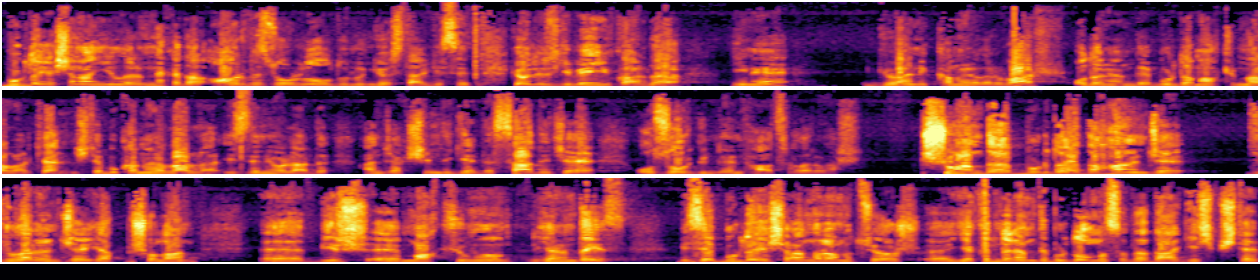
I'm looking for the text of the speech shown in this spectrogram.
burada yaşanan yılların ne kadar ağır ve zorlu olduğunun göstergesi. Gördüğünüz gibi yukarıda yine güvenlik kameraları var. O dönemde burada mahkumlar varken işte bu kameralarla izleniyorlardı. Ancak şimdi geride sadece o zor günlerin hatıraları var. Şu anda burada daha önce yıllar önce yatmış olan bir e, mahkumun yanındayız. Bize burada yaşananları anlatıyor. E, yakın dönemde burada olmasa da daha geçmişte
